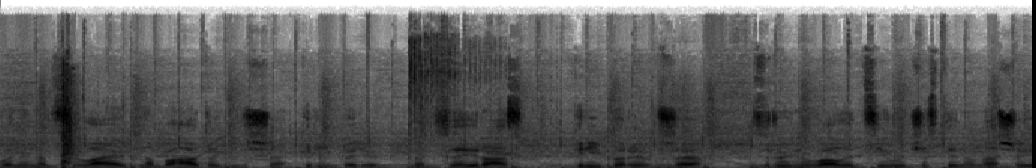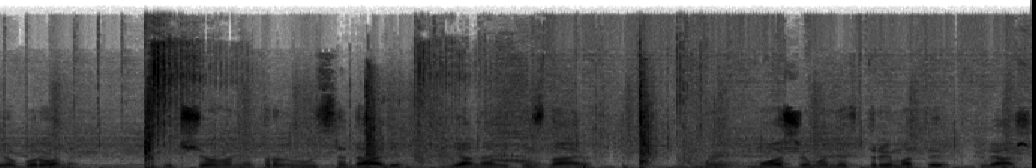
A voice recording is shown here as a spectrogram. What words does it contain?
Вони надсилають набагато більше кріперів. На цей раз кріпери вже зруйнували цілу частину нашої оборони. Якщо вони прорвуться далі, я навіть не знаю. Ми можемо не втримати пляж,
